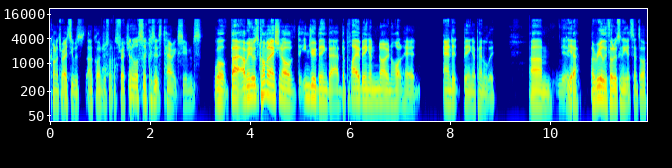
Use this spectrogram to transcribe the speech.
Connor Tracey was unconscious on a stretcher. And also because it's Tariq Sims. well, that I mean, it was a combination of the injury being bad, the player being a known hothead, and it being a penalty. Um, yeah, I really thought he was going to get sent off.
